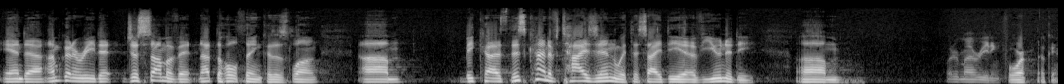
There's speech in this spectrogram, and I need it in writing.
and uh, I'm going to read it, just some of it, not the whole thing because it's long, um, because this kind of ties in with this idea of unity. Um, what am I reading for? Okay.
